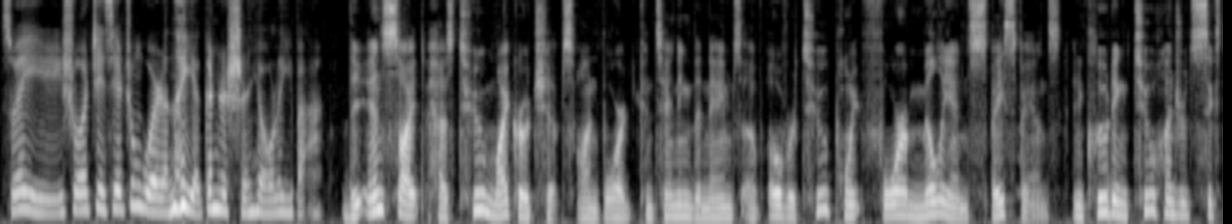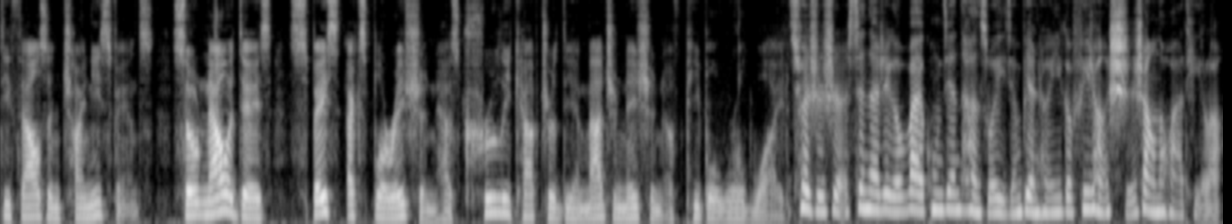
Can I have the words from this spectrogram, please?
所以说这些中国人呢也跟着神游了一把。 The InSight has two microchips on board containing the names of over 2.4 million space fans, including 260,000 Chinese fans. So nowadays, space exploration has truly captured the imagination of people worldwide. 确实是，现在这个外空间探索已经变成一个非常时尚的话题了。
